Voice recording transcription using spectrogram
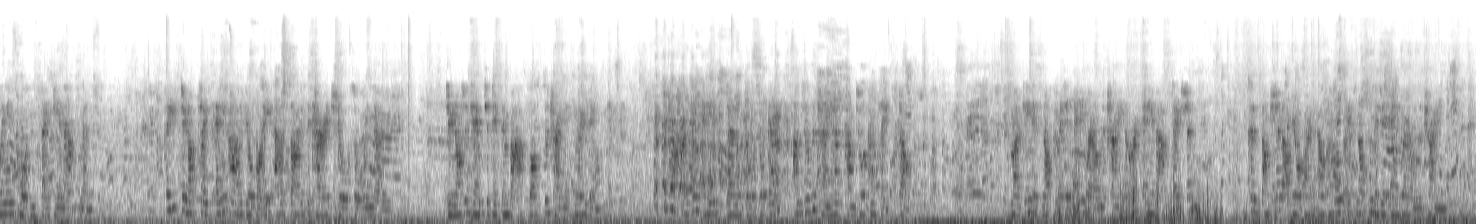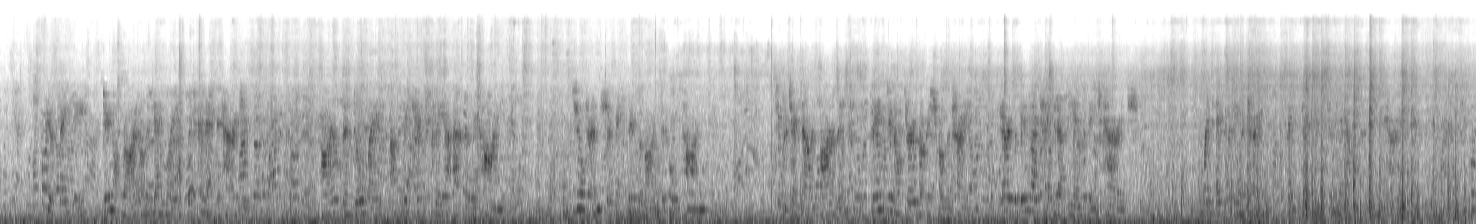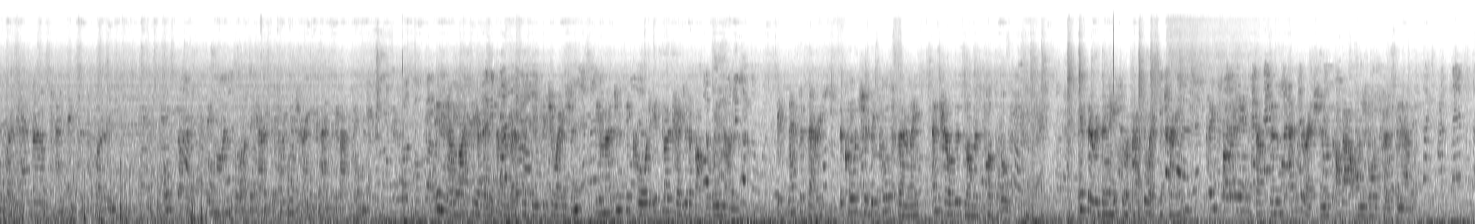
following important safety announcement. Please do not place any part of your body outside of the carriage doors or windows. Do not attempt to disembark whilst the train is moving. Do not open any external doors or gates until the train has come to a complete stop. Smoking is not permitted anywhere on the train or at any of our stations. Consumption of your own alcohol is not permitted anywhere on the train. Your safety, do not ride on the gangways which connect the carriages. Aisles and doorways are to be kept clear at all times. Children should be supervised at all times. To protect our environment, please do not throw rubbish from the train. There is a bin located at the end of each carriage. In the unlikely event of an emergency situation, the emergency cord is located above the window. If necessary, the cord should be pulled firmly and held as long as possible. If there is a need to evacuate the train, please follow the instructions and directions of our onboard personnel.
